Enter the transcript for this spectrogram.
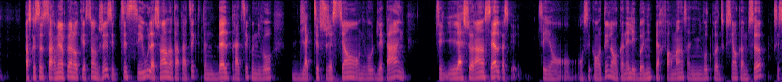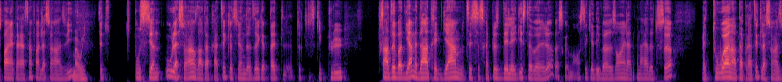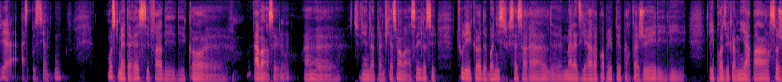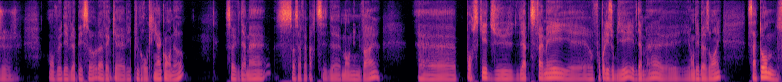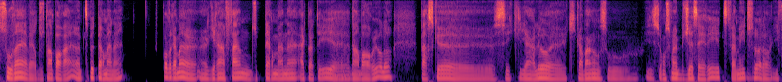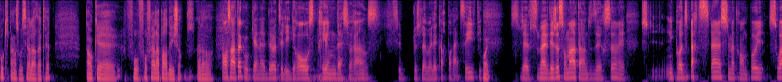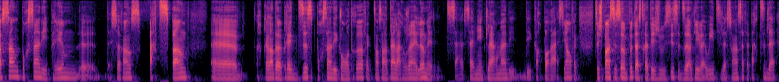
Parce que ça, ça revient un peu à l'autre question que j'ai, c'est c'est où l'assurance dans ta pratique? Tu as une belle pratique au niveau de l'actif sous gestion, au niveau de l'épargne. C'est l'assurance, elle, parce que on, on s'est compté, là, on connaît les bonnies de performance à des niveaux de production comme ça. C'est super intéressant de faire de l'assurance vie. Ben oui. Tu, positionnes où l'assurance dans ta pratique? Là, tu viens de dire que peut-être tout ce qui est plus, sans dire bas de gamme, mais d'entrée de gamme, ce serait plus délégué ce volet-là, parce qu'on on sait qu'il y a des besoins en arrière de tout ça. Mais toi, dans ta pratique, l'assurance vie, elle, se positionne où? Moi, ce qui m'intéresse, c'est faire des, cas euh, avancés. Mm-hmm. Hein, euh, si tu viens de la planification avancée, c'est tous les cas de bonus successoral, de maladies graves à propriété partagée, les, produits comme mis à part. Ça, on veut développer ça avec mm-hmm. euh, les plus gros clients qu'on a. Ça, évidemment, ça, ça fait partie de mon univers. Euh, pour ce qui est du, de la petite famille, il euh, ne faut pas les oublier, évidemment. Euh, ils ont des besoins. Ça tourne souvent vers du temporaire, un petit peu de permanent. Je ne suis pas vraiment un, grand fan du permanent à côté mm-hmm. d'embarrure, là, parce que ces clients-là qui commencent ou ils ont souvent un budget serré, petite famille, tout ça. Alors, il faut qu'ils pensent aussi à leur retraite. Donc, il euh, faut, faire la part des choses. On s'entend qu'au Canada, les grosses primes d'assurance, c'est plus le volet corporatif. Puis, Vous m'avez déjà sûrement entendu dire ça, mais les produits participants, si je ne me trompe pas, 60% des primes d'assurance participantes euh, représentent à peu près 10% des contrats. Fait on s'entend, l'argent est là, mais ça, vient clairement des, corporations. Fait je pense que c'est ça un peu ta stratégie aussi, c'est de dire, OK, ben oui, l'assurance, ça fait partie de la,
